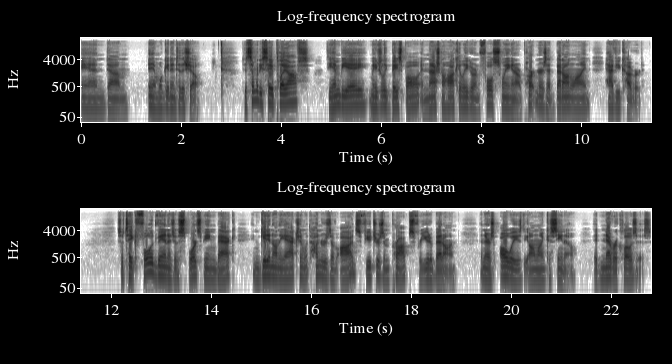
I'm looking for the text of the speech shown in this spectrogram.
and um, and we'll get into the show. Did somebody say playoffs? The NBA, Major League Baseball, and National Hockey League are in full swing, and our partners at Bet Online have you covered. So take full advantage of sports being back and get in on the action with hundreds of odds, futures, and props for you to bet on. And there's always the online casino. It never closes.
